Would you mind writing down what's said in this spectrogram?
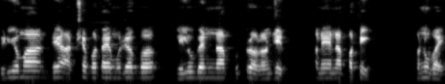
વિડીયોમાં જે આક્ષેપ હતા એ મુજબ લીલુબેનના પુત્ર રણજીત અને એના પતિ ભનુભાઈ,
